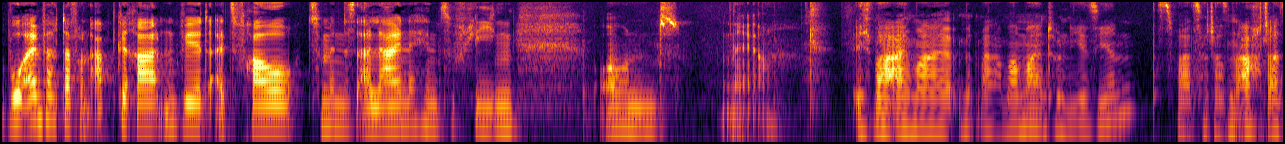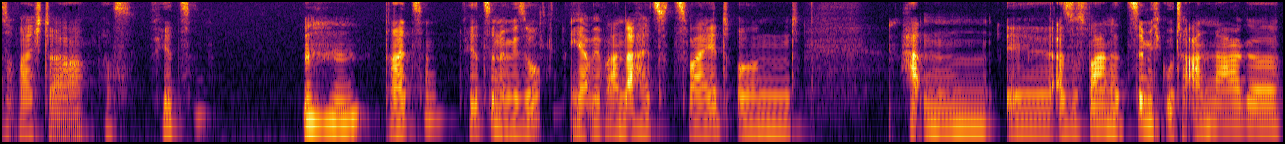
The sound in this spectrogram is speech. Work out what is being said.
wo einfach davon abgeraten wird, als Frau zumindest alleine hinzufliegen. Und naja. Ich war einmal mit meiner Mama in Tunesien. Das war 2008, also war ich da, was, 14? Mhm. 13, 14, irgendwie so. Ja, wir waren da halt zu zweit und hatten, äh, also es war eine ziemlich gute Anlage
